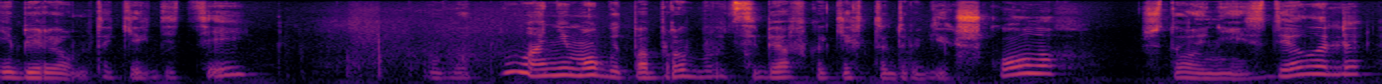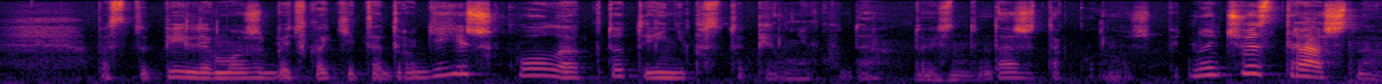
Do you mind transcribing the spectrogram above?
не берем таких детей. Вот. Ну, они могут попробовать себя в каких-то других школах, что они и сделали поступили, может быть, в какие-то другие школы, а кто-то и не поступил никуда. То есть mm-hmm. даже такое может быть. Ну ничего страшного.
